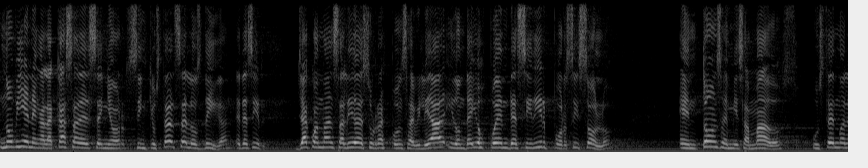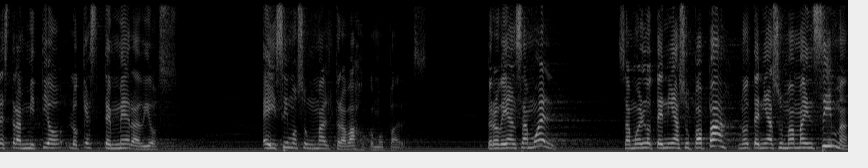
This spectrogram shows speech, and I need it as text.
no vienen a la casa del Señor sin que usted se los diga, es decir, ya cuando han salido de su responsabilidad y donde ellos pueden decidir por sí solos, entonces, mis amados, usted no les transmitió lo que es temer a Dios. E hicimos un mal trabajo como padres. Pero vean Samuel. Samuel no tenía a su papá, no tenía a su mamá encima.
